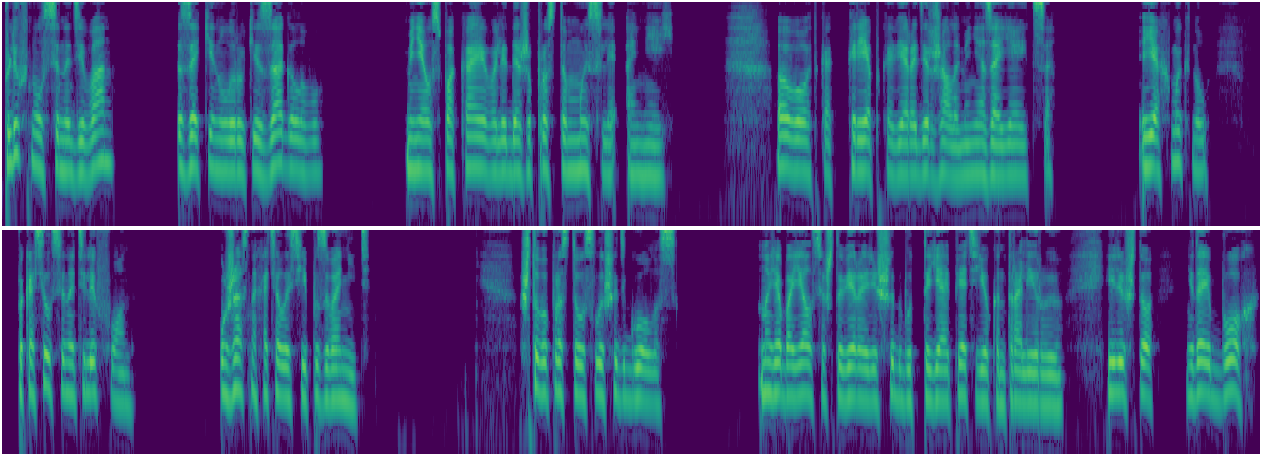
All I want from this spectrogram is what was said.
Плюхнулся на диван, закинул руки за голову. Меня успокаивали даже просто мысли о ней. Вот как крепко Вера держала меня за яйца. Я хмыкнул, покосился на телефон — Ужасно хотелось ей позвонить. Чтобы просто услышать голос. Но я боялся, что Вера решит, будто я опять ее контролирую. Или что, не дай бог,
